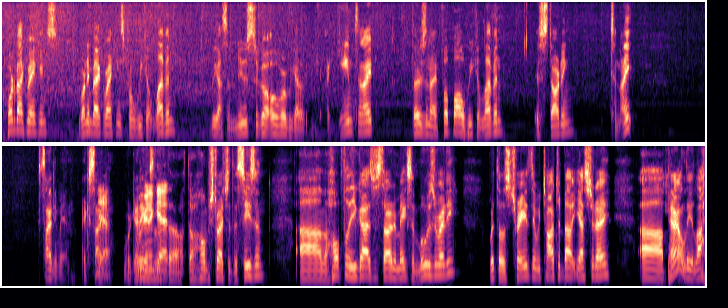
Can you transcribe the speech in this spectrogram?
quarterback rankings, running back rankings for week 11. We got some news to go over. We got a, a game tonight, Thursday Night Football, week 11 is starting tonight. Exciting, man. Exciting. Yeah. We're getting We're into gonna the, the, home stretch of the season. Um, hopefully, you guys are starting to make some moves already with those trades that we talked about yesterday. Uh, apparently, a lot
